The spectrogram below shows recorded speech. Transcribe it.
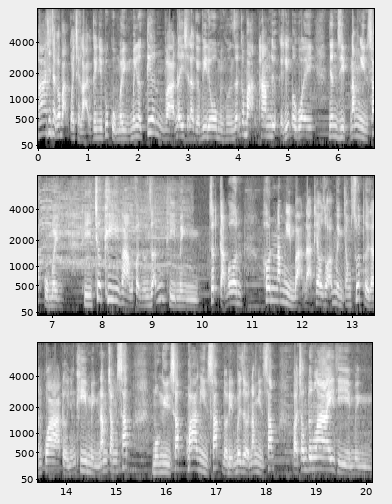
Hi, xin chào các bạn quay trở lại với kênh youtube của mình. Mình là Kiên và đây sẽ là cái video mình hướng dẫn các bạn tham dự cái giveaway nhân dịp 5.000 sắp của mình. Thì trước khi vào cái phần hướng dẫn thì mình rất cảm ơn. Hơn 5.000 bạn đã theo dõi mình trong suốt thời gian qua Từ những khi mình 500 sắp, 1.000 sắp, 3.000 sắp rồi đến bây giờ 5.000 sắp. Và trong tương lai thì mình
